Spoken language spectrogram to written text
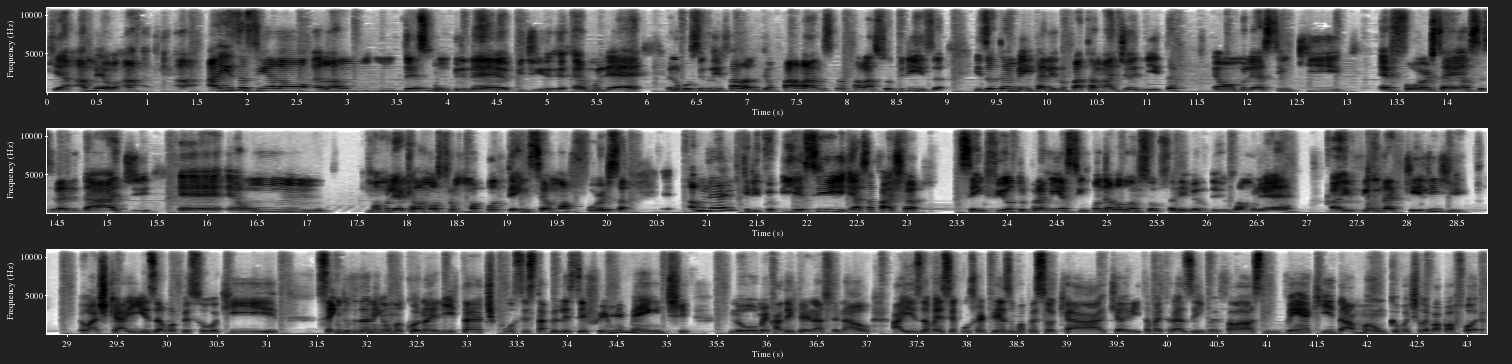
Que a, a meu, a, a, a, Isa, assim, ela, é ela é um, um deslumbre, né, Bidinha? É, é mulher, eu não consigo nem falar, não tenho palavras para falar sobre Isa. Isa também tá ali no patamar de Anitta, é uma mulher, assim, que é força, é ancestralidade, é, é um, uma mulher que ela mostra uma potência, uma força. A mulher é incrível. E esse, essa faixa sem filtro, para mim, assim, quando ela lançou, eu falei, meu Deus, a mulher vai vir daquele jeito. Eu acho que a Isa é uma pessoa que sem dúvida nenhuma, quando a Anitta, tipo, se estabelecer firmemente no mercado internacional, a Isa vai ser com certeza uma pessoa que a, que a Anitta vai trazer. Vai falar assim: vem aqui, dá a mão que eu vou te levar para fora.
